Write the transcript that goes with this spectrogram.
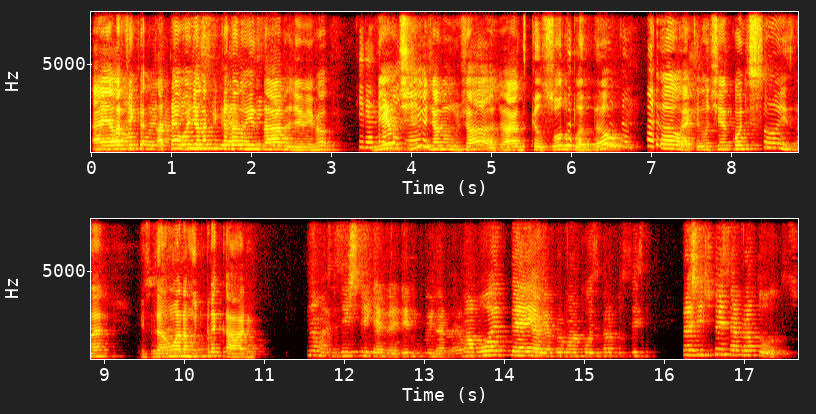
Aí ela fica, até hoje ela fica dando risada de mim. Meu trabalhar. dia já não já, já cansou do plantão? Não, é que não tinha condições, né? Então era muito precário. Não, mas a gente tem que aprender com cuidado. É uma boa ideia, eu ia propor uma coisa para vocês, para a gente pensar para todos.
